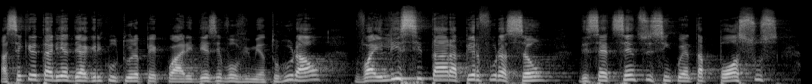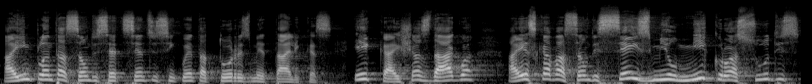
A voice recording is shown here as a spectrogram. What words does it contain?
A Secretaria de Agricultura, Pecuária e Desenvolvimento Rural vai licitar a perfuração de 750 poços, a implantação de 750 torres metálicas e caixas d'água, a escavação de 6 mil microaçudes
